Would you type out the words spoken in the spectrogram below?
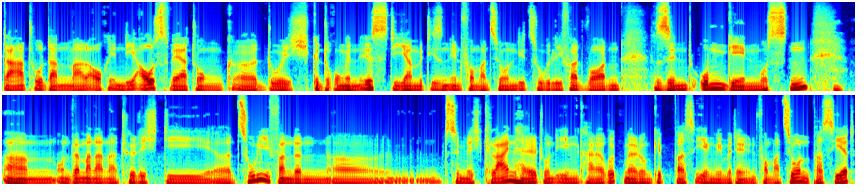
dato dann mal auch in die Auswertung äh, durchgedrungen ist, die ja mit diesen Informationen, die zugeliefert worden sind, umgehen mussten. Ähm, und wenn man dann natürlich die äh, Zuliefernden äh, ziemlich klein hält und ihnen keine Rückmeldung gibt, was irgendwie mit den Informationen passiert,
